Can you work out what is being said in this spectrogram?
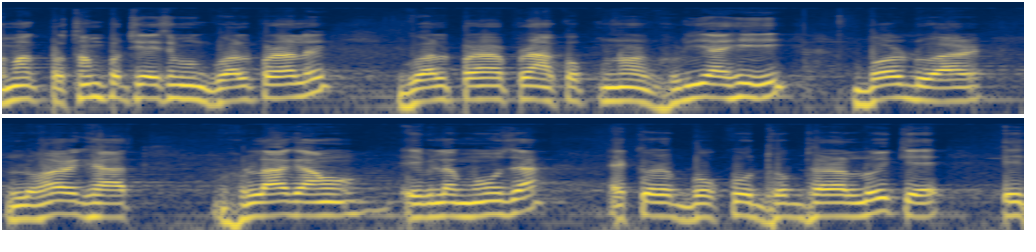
আমাক প্ৰথম পঠিয়াইছে মোক গোৱালপাৰালৈ। গোৱালপাৰাৰ পৰা আকৌ পুনৰ ঘূৰি আহি বৰদুৱাৰ লোহাৰঘাট হোলাগাঁও এইবিলাক মৌজা একেবাৰে বকো ধূপধাৰালৈকে এই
